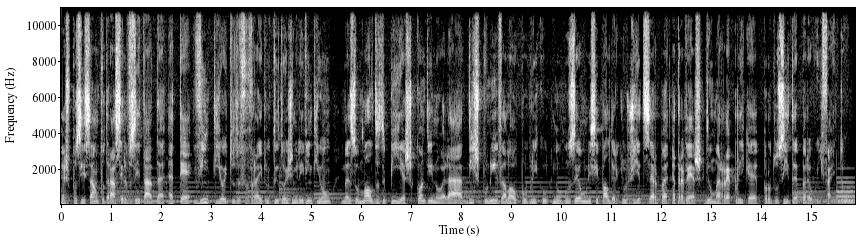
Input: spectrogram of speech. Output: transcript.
A exposição poderá ser visitada até 28 de fevereiro de 2021, mas o molde de Pias continuará disponível ao público no Museu Municipal de Arqueologia de Serpa através de uma réplica produzida para o efeito.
